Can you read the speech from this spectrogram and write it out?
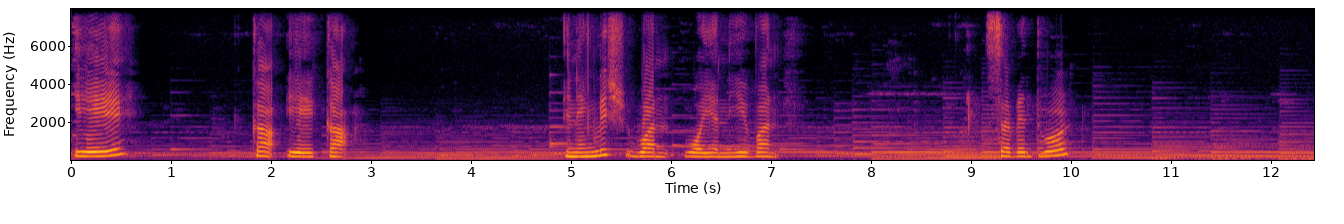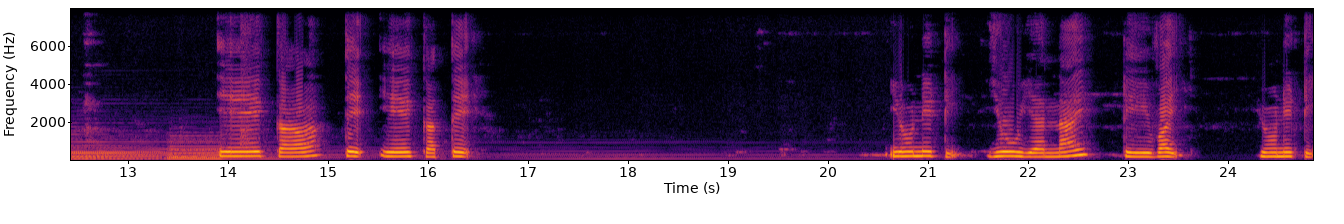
eka ka. In English, one one one. Seventh word ekate ekate. Unity U N I T Y unity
